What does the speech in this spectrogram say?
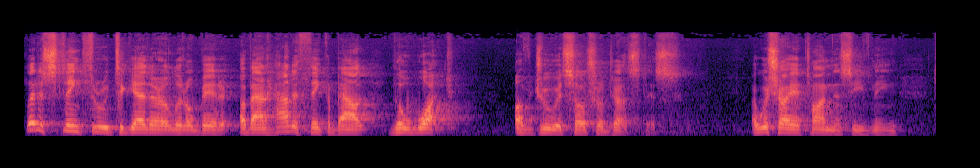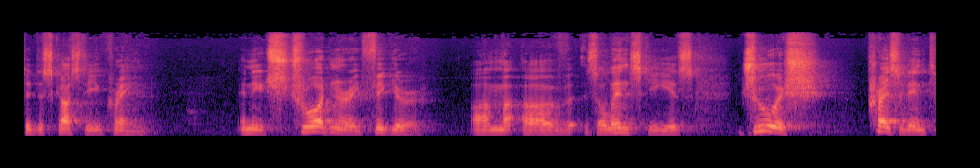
let us think through together a little bit about how to think about the what of Jewish social justice. I wish I had time this evening to discuss the Ukraine and the extraordinary figure um, of Zelensky is Jewish president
